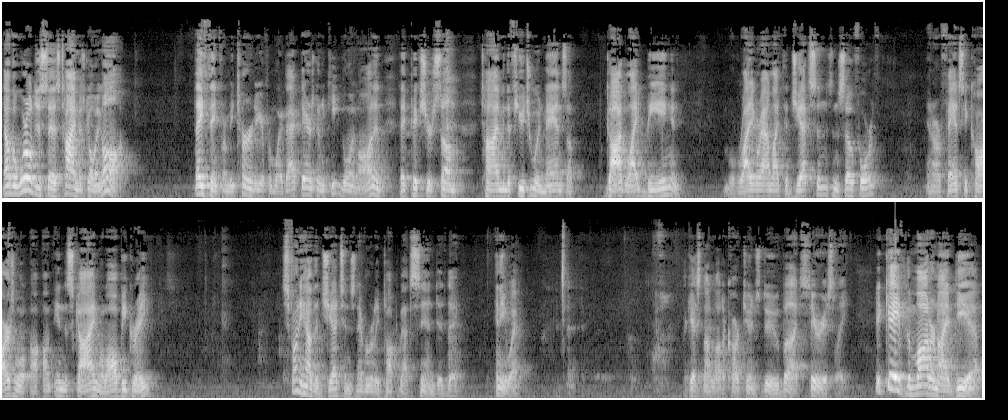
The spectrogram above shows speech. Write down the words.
Now the world just says time is going on. They think from eternity or from way back there is going to keep going on, and they picture some time in the future when man's a godlike being and riding around like the Jetsons and so forth, and our fancy cars will, uh, in the sky and we'll all be great. It's funny how the Jetsons never really talked about sin, did they? Anyway, I guess not a lot of cartoons do, but seriously, it gave the modern idea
